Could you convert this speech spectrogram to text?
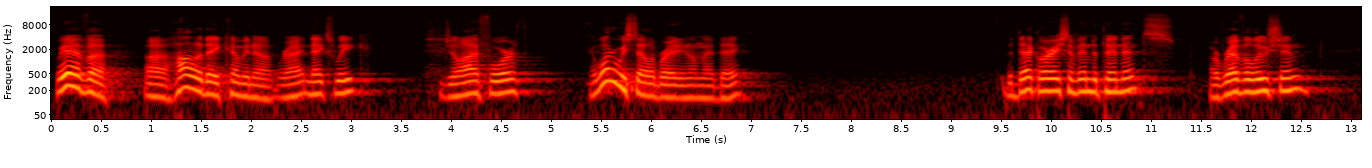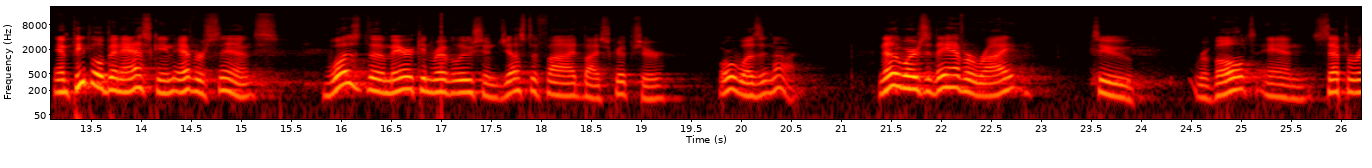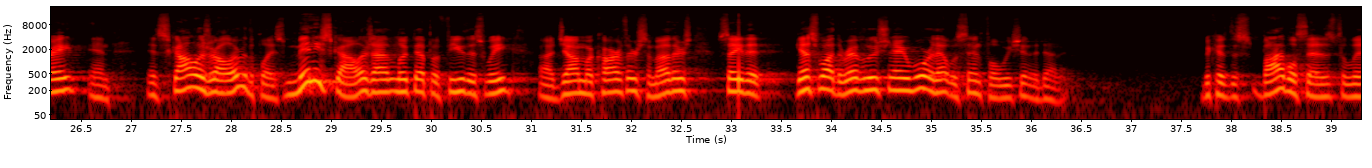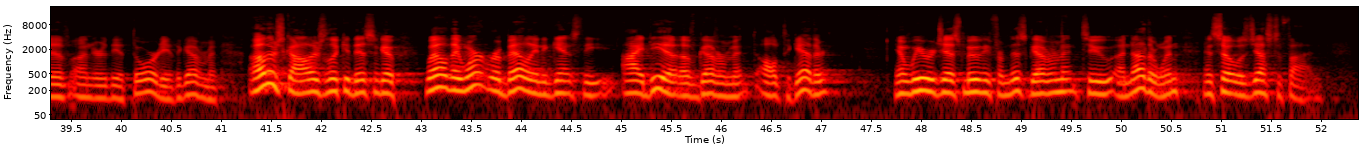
We have a, a holiday coming up, right, next week, July 4th. And what are we celebrating on that day? The Declaration of Independence, a revolution. And people have been asking ever since was the American Revolution justified by Scripture or was it not? In other words, did they have a right to revolt and separate and and scholars are all over the place. Many scholars, I looked up a few this week, uh, John MacArthur, some others, say that, guess what? The Revolutionary War, that was sinful. We shouldn't have done it. Because the Bible says to live under the authority of the government. Other scholars look at this and go, well, they weren't rebelling against the idea of government altogether, and we were just moving from this government to another one, and so it was justified.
